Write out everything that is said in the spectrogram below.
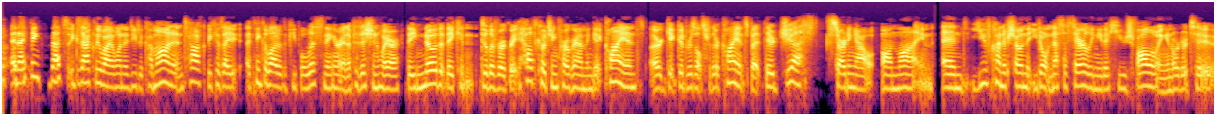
and I think that's exactly why I wanted you to come on and talk because I, I think a lot of the people listening are in a position where they know that they can deliver a great health coaching program and get clients or get good results for their clients, but they're just starting out online. And you've kind of shown that you don't necessarily need a huge following in order to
